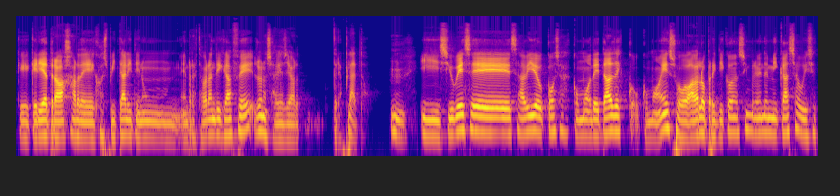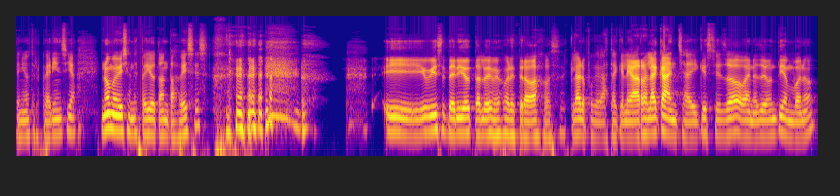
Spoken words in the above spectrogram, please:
que quería trabajar de hospitality en un en restaurante y café, yo no sabía llevar tres platos. Mm. Y si hubiese sabido cosas como detalles como eso, o haberlo practicado simplemente en mi casa, hubiese tenido otra experiencia. No me hubiesen despedido tantas veces. y hubiese tenido tal vez mejores trabajos. Claro, porque hasta que le agarras la cancha y qué sé yo, bueno, lleva un tiempo, ¿no?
